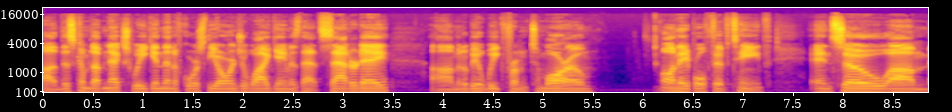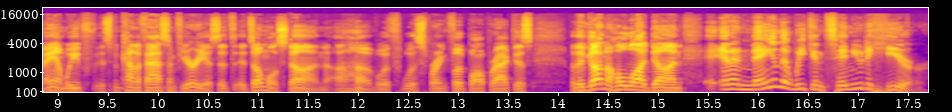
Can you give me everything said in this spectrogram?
Uh, this comes up next week, and then of course the orange and white game is that Saturday. Um, it'll be a week from tomorrow, on April fifteenth. And so, um, man, we've it's been kind of fast and furious. It's it's almost done uh, with with spring football practice, but they've gotten a whole lot done. And a name that we continue to hear,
